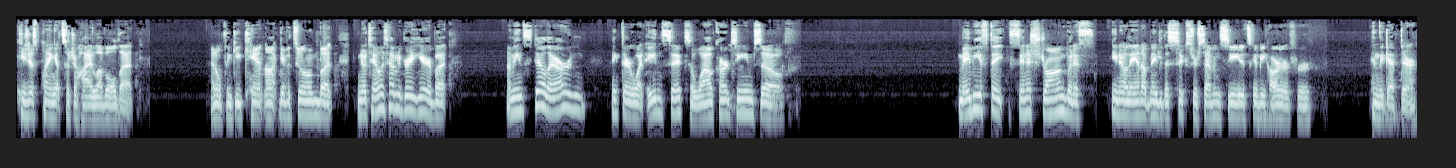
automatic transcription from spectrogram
he's just playing at such a high level that I don't think you can't not give it to him. But you know, Taylor's having a great year, but I mean, still they are. In, I think they're what eight and six, a wild card team. So maybe if they finish strong, but if you know they end up maybe the six or seven seed, it's going to be harder for him to get there.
